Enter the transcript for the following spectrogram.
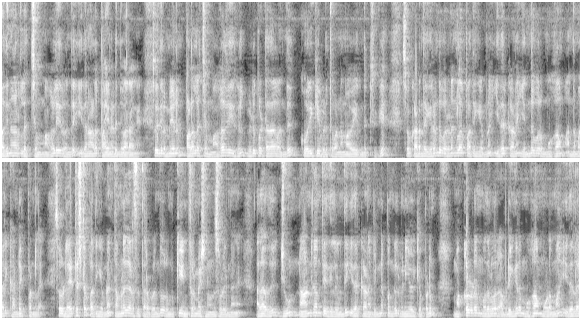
பதினாறு லட்சம் மகளிர் வந்து இதனால் பயனடைந்து வராங்க. ஸோ இதில் மேலும் பல லட்சம் மகளிர்கள் விடுபட்டதாக வந்து கோரிக்கை விடுத்த வண்ணமாகவே இருந்துகிட்ருக்கு ஸோ கடந்த இரண்டு வருடங்களாக பார்த்தீங்க அப்படின்னா இதற்கான எந்த ஒரு முகாம் அந்த மாதிரி கண்டக்ட் பண்ணல. ஸோ லேட்டஸ்ட்டாக பார்த்தீங்க அப்படின்னா தமிழக அரசு தரப்புலேருந்து ஒரு முக்கிய இன்ஃபர்மேஷன் ஒன்று சொல்லியிருந்தாங்க. அதாவது ஜூன் நான்காம் தேதியிலிருந்து இதற்கான விண்ணப்பங்கள் விநியோகிக்கப்படும் மக்களுடன் முதல்வர் அப்படிங்கிற முகாம் மூலமாக இதில்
